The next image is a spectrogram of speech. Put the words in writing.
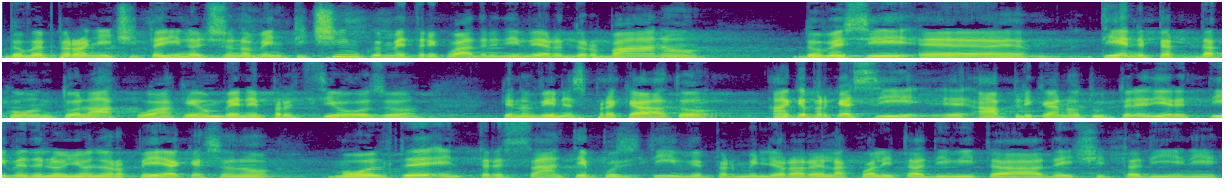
dove per ogni cittadino ci sono 25 metri quadri di verde urbano, dove si eh, tiene per, da conto l'acqua che è un bene prezioso, che non viene sprecato, anche perché si eh, applicano tutte le direttive dell'Unione Europea, che sono molte, interessanti e positive per migliorare la qualità di vita dei cittadini.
